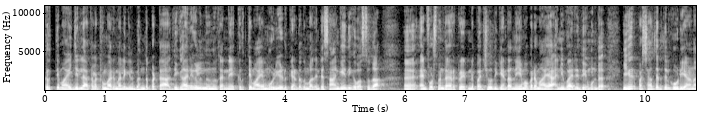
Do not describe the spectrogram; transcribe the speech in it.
കൃത്യമായി ജില്ലാ കളക്ടർമാരും അല്ലെങ്കിൽ ബന്ധപ്പെട്ട അധികാരികളിൽ നിന്ന് തന്നെ കൃത്യമായ മൊഴിയെടുക്കേണ്ടതും അതിന്റെ സാങ്കേതിക വസ്തുത എൻഫോഴ്സ്മെന്റ് ഡയറക്ടറേറ്റിന് പരിശോധിക്കേണ്ട നിയമപരമായ അനിവാര്യതയുമുണ്ട്. ഈ ഒരു പശ്ചാത്തലത്തിൽ കൂടിയാണ്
